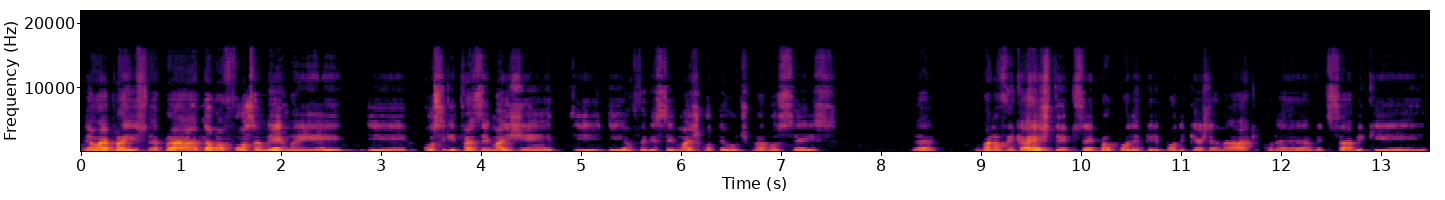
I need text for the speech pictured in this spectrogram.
não é para isso, né? É para dar uma força mesmo e, e conseguir trazer mais gente e oferecer mais conteúdos para vocês, né? Para não ficar restrito sempre ao pod- aquele podcast anárquico, né? A gente sabe que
